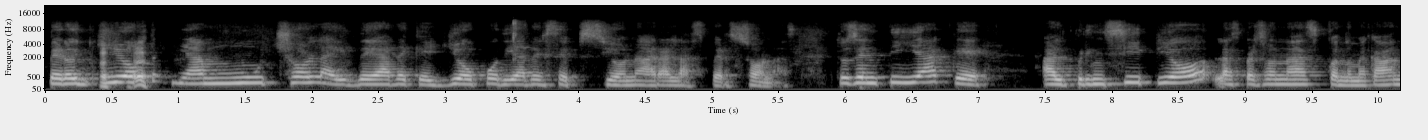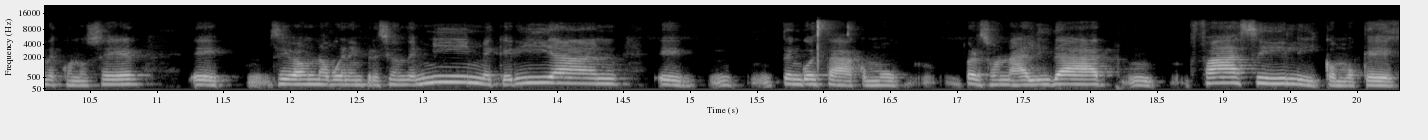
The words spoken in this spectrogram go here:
pero yo tenía mucho la idea de que yo podía decepcionar a las personas. Entonces sentía que al principio las personas cuando me acaban de conocer eh, se iba una buena impresión de mí, me querían, eh, tengo esta como personalidad mm, fácil y como que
